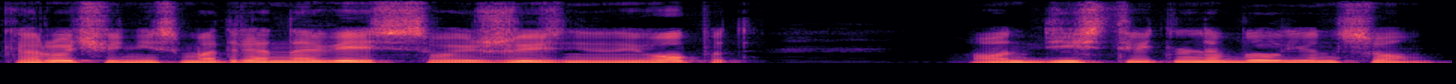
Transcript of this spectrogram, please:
Короче, несмотря на весь свой жизненный опыт, он действительно был юнцом.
